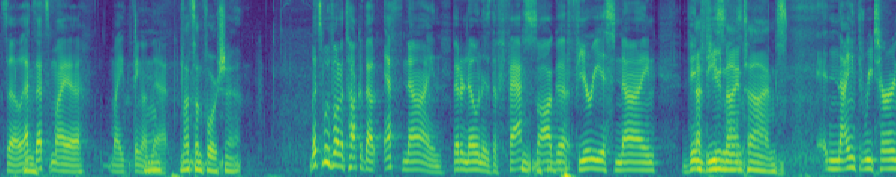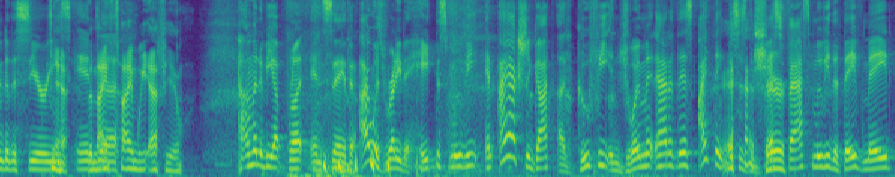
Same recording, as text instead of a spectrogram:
So Mm. that's that's my uh, my thing on that. That's unfortunate. Let's move on to talk about F9, better known as the Fast Saga, Furious Nine, Vin F you Diesel's nine times. ninth return to the series. Yeah, and, the ninth uh, time we f you. I'm going to be upfront and say that I was ready to hate this movie, and I actually got a goofy enjoyment out of this. I think this is Yeah, the sure. best Fast movie that they've made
